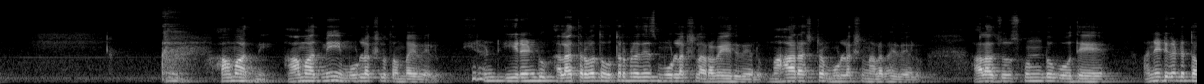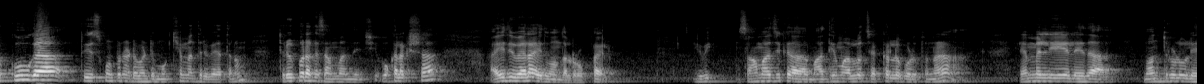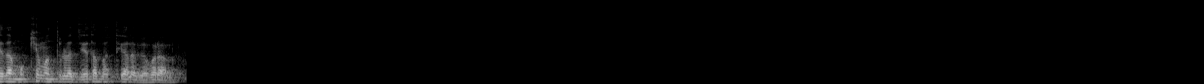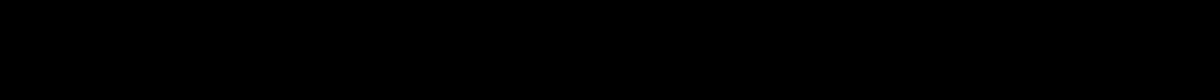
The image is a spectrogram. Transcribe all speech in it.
ఆమ్ ఆద్మీ ఆమ్ ఆద్మీ మూడు లక్షల తొంభై వేలు. ఈ రెండు ఈ రెండు అలా తర్వాత ఉత్తరప్రదేశ్ మూడు లక్షల అరవై ఐదు వేలు. మహారాష్ట్ర మూడు లక్షల నలభై వేలు. అలా చూసుకుంటూ పోతే అన్నిటికంటే తక్కువగా తీసుకుంటున్నటువంటి ముఖ్యమంత్రి వేతనం త్రిపురకు సంబంధించి ఒక లక్ష ఐదు వేల ఐదు వందల రూపాయలు. ఇవి సామాజిక మాధ్యమాల్లో చక్కర్లు కొడుతున్న ఎమ్మెల్యే లేదా మంత్రులు లేదా ముఖ్యమంత్రుల జీతభత్యాల వివరాలు.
